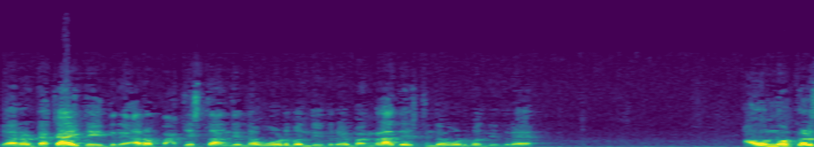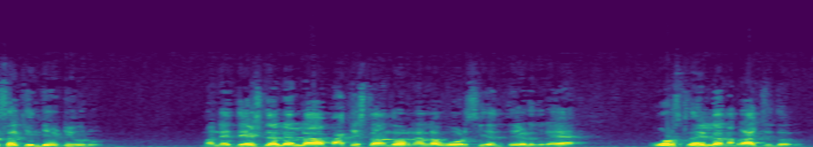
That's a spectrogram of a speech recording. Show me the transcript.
ಯಾರೋ ಡಕಾಯಿತಿ ಇದ್ರೆ, ಯಾರೋ ಪಾಕಿಸ್ತಾನದಿಂದ ಓಡ್ ಬಂದಿದ್ರೆ, ಬಾಂಗ್ಲಾದೇಶದಿಂದ ಓಡ್ ಬಂದಿದ್ರೆ ಅವನು ಕಳ್ಸಕ್ ಹಿಂದೇಟಿ ಇವರು. ಮೊನ್ನೆ ದೇಶದಲ್ಲೆಲ್ಲ ಪಾಕಿಸ್ತಾನದವ್ರನ್ನೆಲ್ಲ ಓಡಿಸಿ ಅಂತ ಹೇಳಿದ್ರೆ, ಓಡಿಸ್ಲೇ ಇಲ್ಲ ನಮ್ಮ ರಾಜ್ಯದವರು.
